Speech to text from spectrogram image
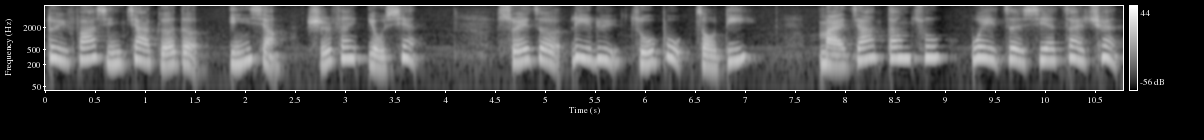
对发行价格的影响十分有限。随着利率逐步走低，买家当初为这些债券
